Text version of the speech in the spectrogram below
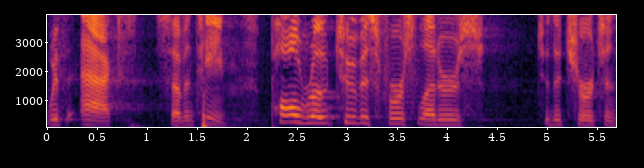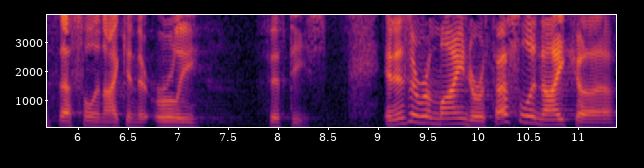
with Acts 17. Paul wrote two of his first letters to the church in Thessalonica in the early 50s. And as a reminder, Thessalonica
